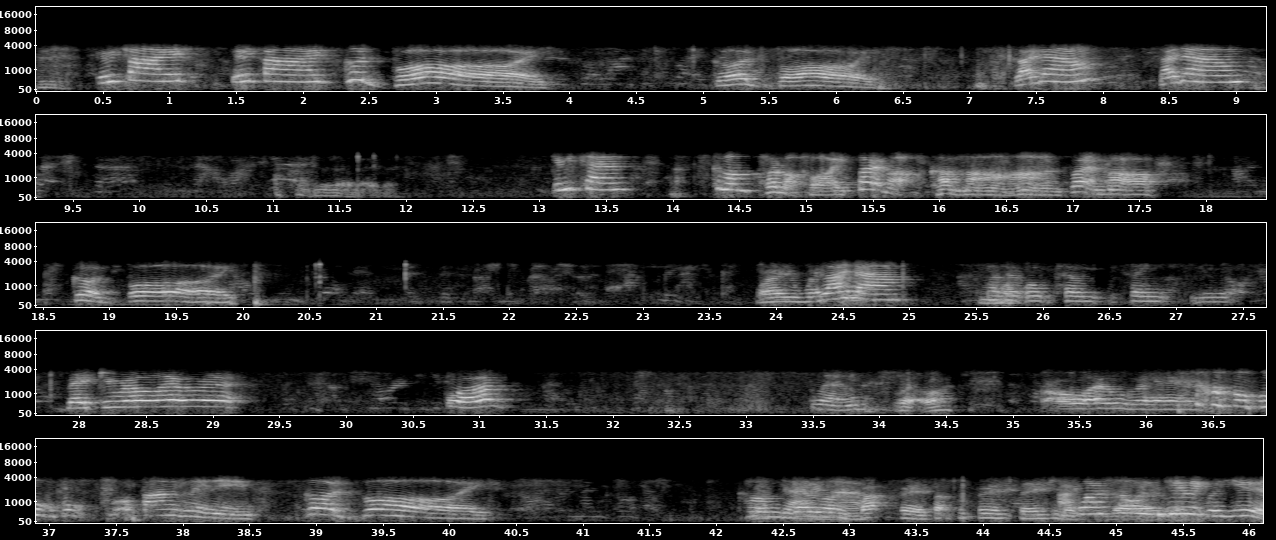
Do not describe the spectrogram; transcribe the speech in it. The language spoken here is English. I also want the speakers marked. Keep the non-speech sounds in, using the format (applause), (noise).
Speaker 1: Give me five. Give me five. Good boy. Good boy. Lie down. Lie down. Give me ten. Come on, put him off, boy. Put him off. Come on, put him off. Good boy.
Speaker 2: Why are you waiting?
Speaker 1: Lie down. So I won't tell you saying you.
Speaker 2: Make you roll over it. What?
Speaker 1: Well.
Speaker 2: What? Oh, (laughs) what? Roll over it.
Speaker 1: Oh, put handling him. Good boy. Calm
Speaker 2: You have to get him
Speaker 1: down
Speaker 2: on his
Speaker 1: now.
Speaker 2: back face. That's the first stage. of
Speaker 1: I
Speaker 2: it.
Speaker 1: want to do it with you.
